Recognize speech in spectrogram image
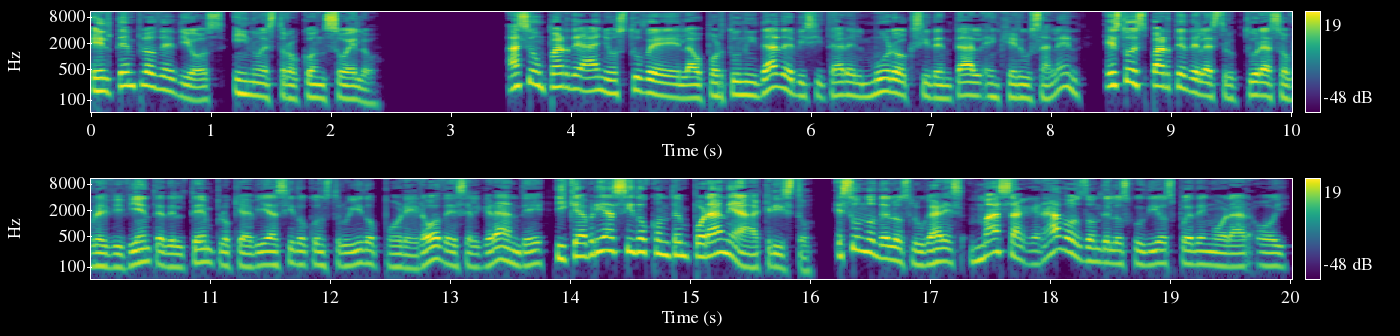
El templo de Dios y nuestro consuelo. Hace un par de años tuve la oportunidad de visitar el muro occidental en Jerusalén. Esto es parte de la estructura sobreviviente del templo que había sido construido por Herodes el Grande y que habría sido contemporánea a Cristo. Es uno de los lugares más sagrados donde los judíos pueden orar hoy.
